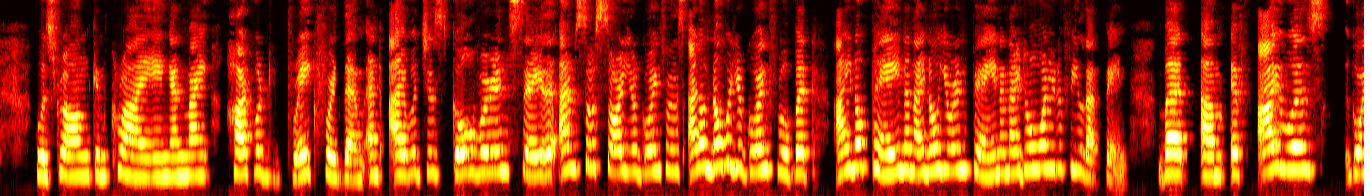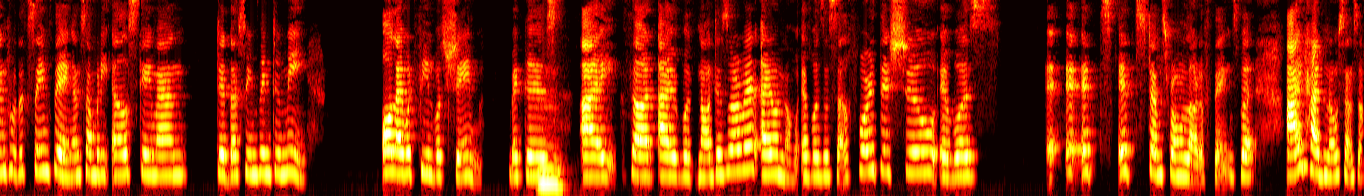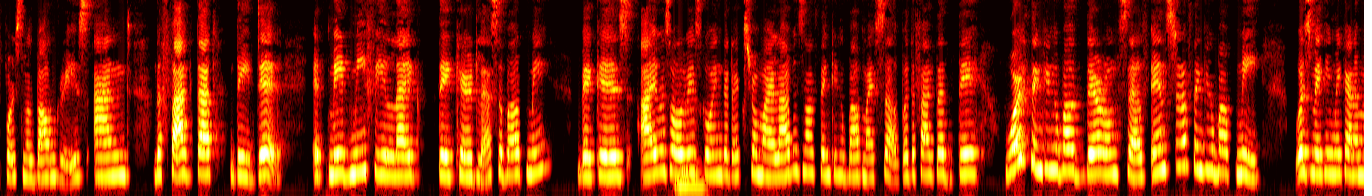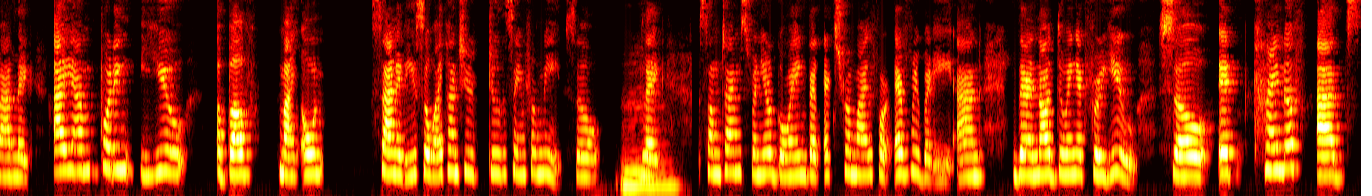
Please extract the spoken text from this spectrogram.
was drunk and crying and my heart would break for them and i would just go over and say i'm so sorry you're going through this i don't know what you're going through but i know pain and i know you're in pain and i don't want you to feel that pain but um if i was going through the same thing and somebody else came and did the same thing to me all i would feel was shame because mm. I thought I would not deserve it. I don't know. It was a self worth issue. It was it, it's it stems from a lot of things but i had no sense of personal boundaries and the fact that they did it made me feel like they cared less about me because i was always mm. going that extra mile i was not thinking about myself but the fact that they were thinking about their own self instead of thinking about me was making me kind of mad like i am putting you above my own sanity so why can't you do the same for me so mm. like sometimes when you're going that extra mile for everybody and they're not doing it for you. So it kind of adds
